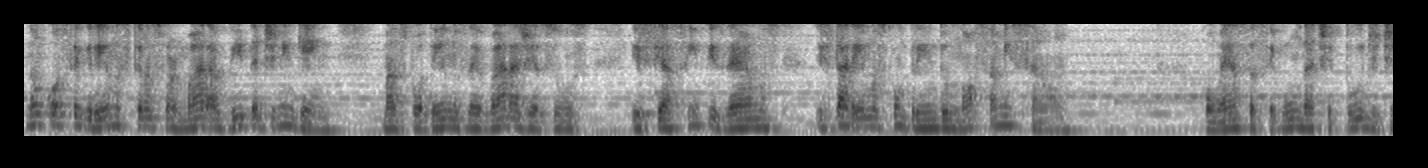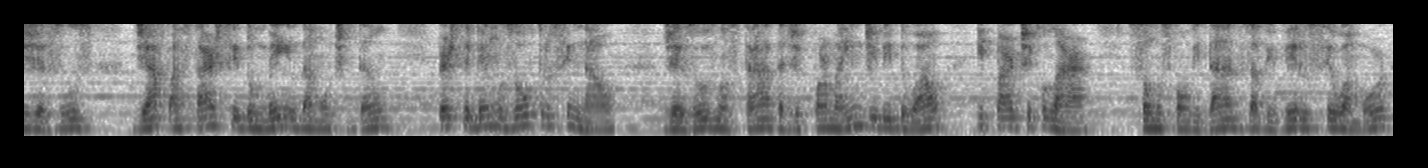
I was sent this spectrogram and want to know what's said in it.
não conseguiremos transformar a vida de ninguém mas podemos levar a Jesus e, se assim fizermos, estaremos cumprindo nossa missão. Com essa segunda atitude de Jesus de afastar-se do meio da multidão, percebemos outro sinal. Jesus nos trata de forma individual e particular. Somos convidados a viver o seu amor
